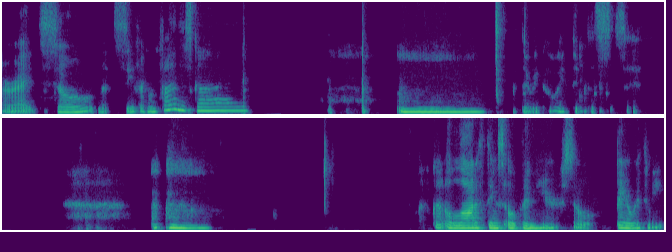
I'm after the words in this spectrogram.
All right, so let's see if I can find this guy. Um, there we go. I think this is it. I've got a lot of things open here, so bear with me.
